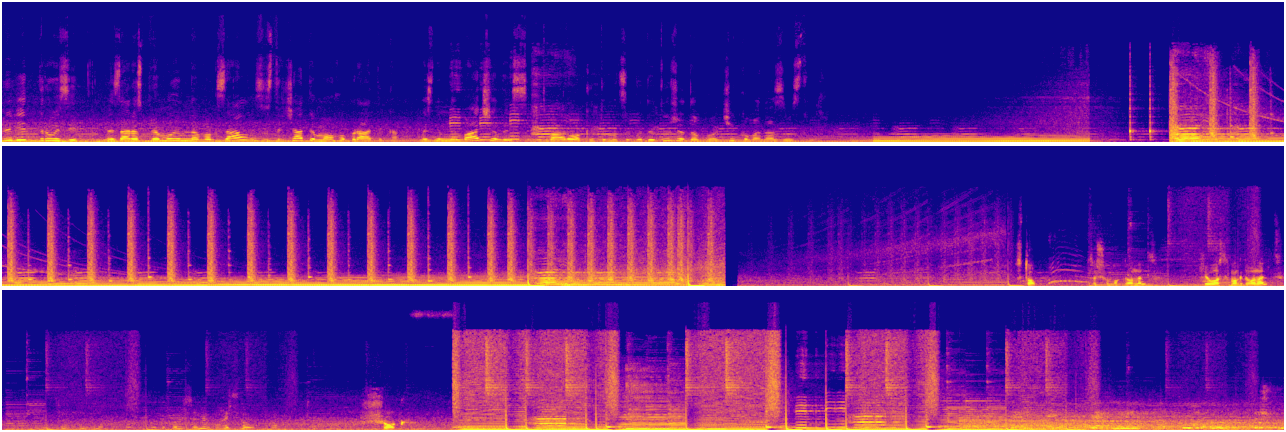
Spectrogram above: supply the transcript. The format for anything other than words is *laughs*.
Привіт, друзі! Ми зараз прямуємо на вокзал зустрічати мого братика. Ми з ним не бачились два роки, тому це буде дуже довгоочікувана зустріч. Стоп! Це що, Макдональдс? Кіоск Макдональдс? Такого ще не бачила. Шок.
